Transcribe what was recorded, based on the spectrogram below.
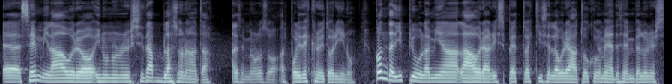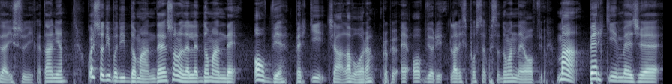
eh, se mi laureo in un'università blasonata, ad esempio, non lo so, al Politecnico di Torino, conta di più la mia laurea rispetto a chi si è laureato come me, ad esempio, all'Università di Studi di Catania? Questo tipo di domande sono delle domande ovvie per chi già lavora, proprio è ovvio, la risposta a questa domanda è ovvio. Ma per chi invece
